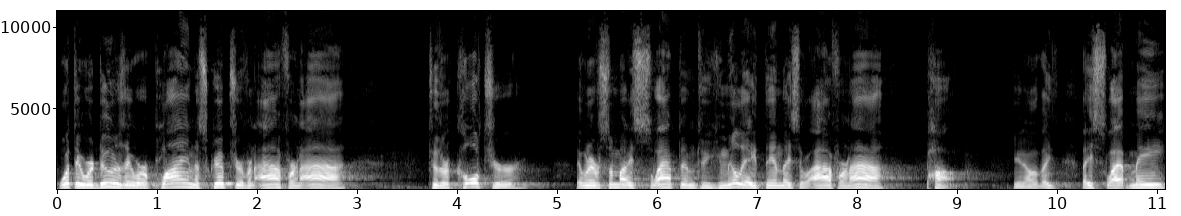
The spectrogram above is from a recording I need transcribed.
what they were doing is they were applying the scripture of an eye for an eye to their culture. That whenever somebody slapped them to humiliate them, they said, eye for an eye, pop. You know, they, they slap me,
